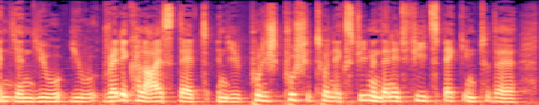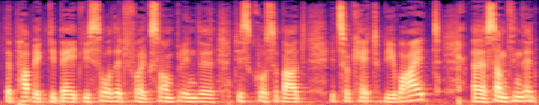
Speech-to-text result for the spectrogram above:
and then you, you radicalize that and you push, push it to an extreme, and then it feeds back into the, the public debate. We saw that, for example, in the discourse about it's okay to be white, uh, something that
